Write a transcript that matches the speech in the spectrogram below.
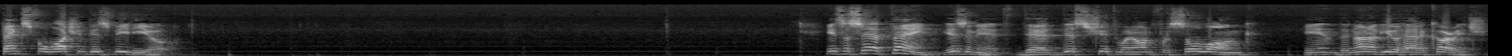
Thanks for watching this video. It's a sad thing, isn't it, that this shit went on for so long and that none of you had the courage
